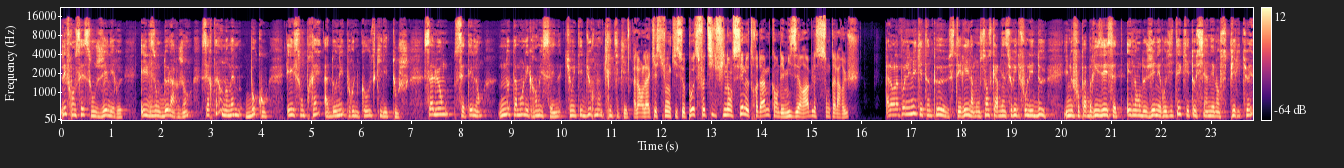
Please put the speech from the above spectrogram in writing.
les Français sont généreux et ils ont de l'argent, certains en ont même beaucoup, et ils sont prêts à donner pour une cause qui les touche. Saluons cet élan, notamment les grands mécènes qui ont été durement critiqués. Alors la question qui se pose, faut-il financer Notre-Dame quand des misérables sont à la rue? Alors la polémique est un peu stérile à mon sens car bien sûr il faut les deux. Il ne faut pas briser cet élan de générosité qui est aussi un élan spirituel.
